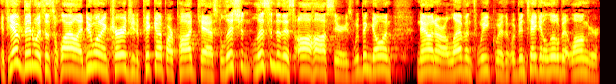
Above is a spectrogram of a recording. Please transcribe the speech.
If you haven't been with us a while, I do want to encourage you to pick up our podcast. Listen, listen to this AHA series. We've been going now in our 11th week with it. We've been taking a little bit longer.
